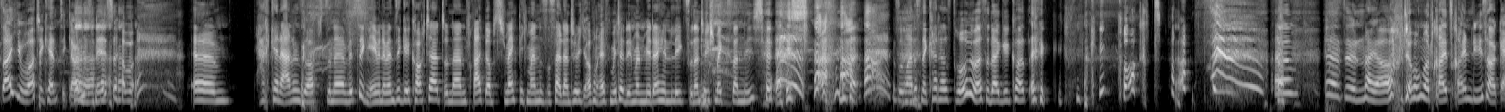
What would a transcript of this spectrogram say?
solche Worte kennt sie, glaube ich, nicht. Aber, ähm, ja, keine Ahnung, so auf so einer witzigen Ebene, wenn sie gekocht hat und dann fragt, ob es schmeckt. Ich meine, das ist halt natürlich auch ein Elfmeter, den man mir da hinlegt. Und natürlich schmeckt es dann nicht. Echt? so war das eine Katastrophe, was du da gekocht, äh, gekocht hast. ähm, also, naja, der Hunger treibt rein, Lisa, gell?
